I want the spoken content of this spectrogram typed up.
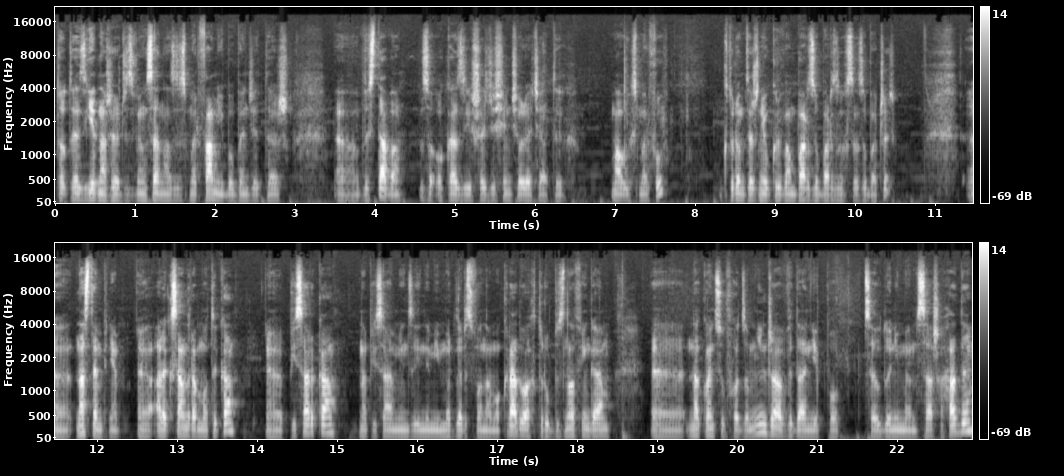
to, to jest jedna rzecz związana ze Smurfami, bo będzie też e, wystawa z okazji 60-lecia tych małych Smurfów, którą też nie ukrywam, bardzo, bardzo chcę zobaczyć. E, następnie e, Aleksandra Motyka, e, pisarka, napisała m.in. Morderstwo na mokradłach, Trup z Nottingham, Na końcu wchodzą ninja, wydanie pod pseudonimem Sasha Hady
